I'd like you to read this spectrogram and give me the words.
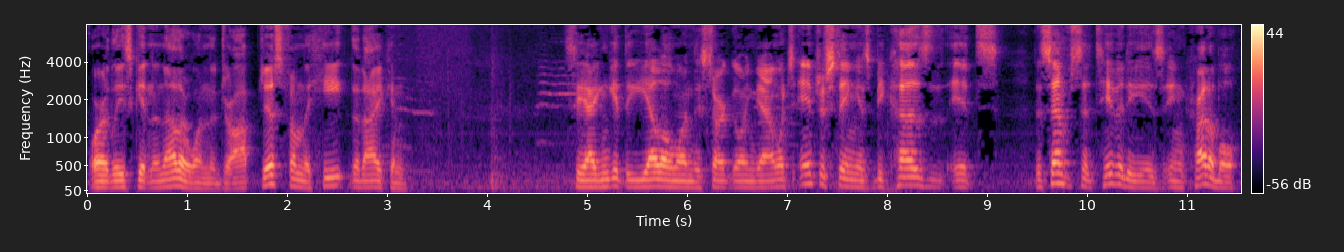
or at least getting another one to drop, just from the heat that I can see. I can get the yellow one to start going down. What's interesting is because it's the sensitivity is incredible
